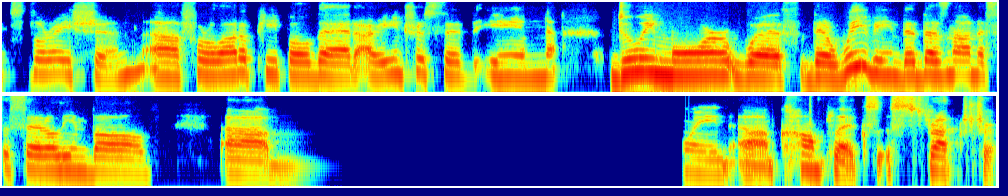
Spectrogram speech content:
exploration uh, for a lot of people that are interested in doing more with their weaving that does not necessarily involve um, um, complex structures.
